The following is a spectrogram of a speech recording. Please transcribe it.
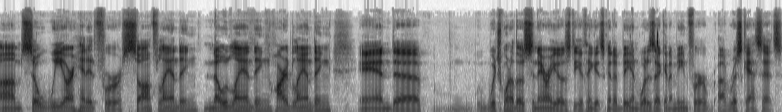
Um, so we are headed for soft landing, no landing, hard landing, and uh, which one of those scenarios do you think it's going to be, and what is that going to mean for uh, risk assets?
